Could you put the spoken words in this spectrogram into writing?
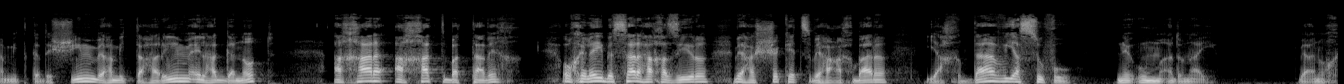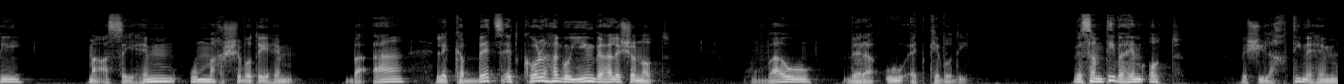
המתקדשים והמטהרים אל הגנות, אחר אחת בתווך, אוכלי בשר החזיר, והשקץ והעכבר, יחדיו יסופו, נאום אדוני. ואנוכי, מעשיהם ומחשבותיהם, באה לקבץ את כל הגויים והלשונות, ובאו וראו את כבודי. ושמתי בהם אות, ושילחתי מהם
